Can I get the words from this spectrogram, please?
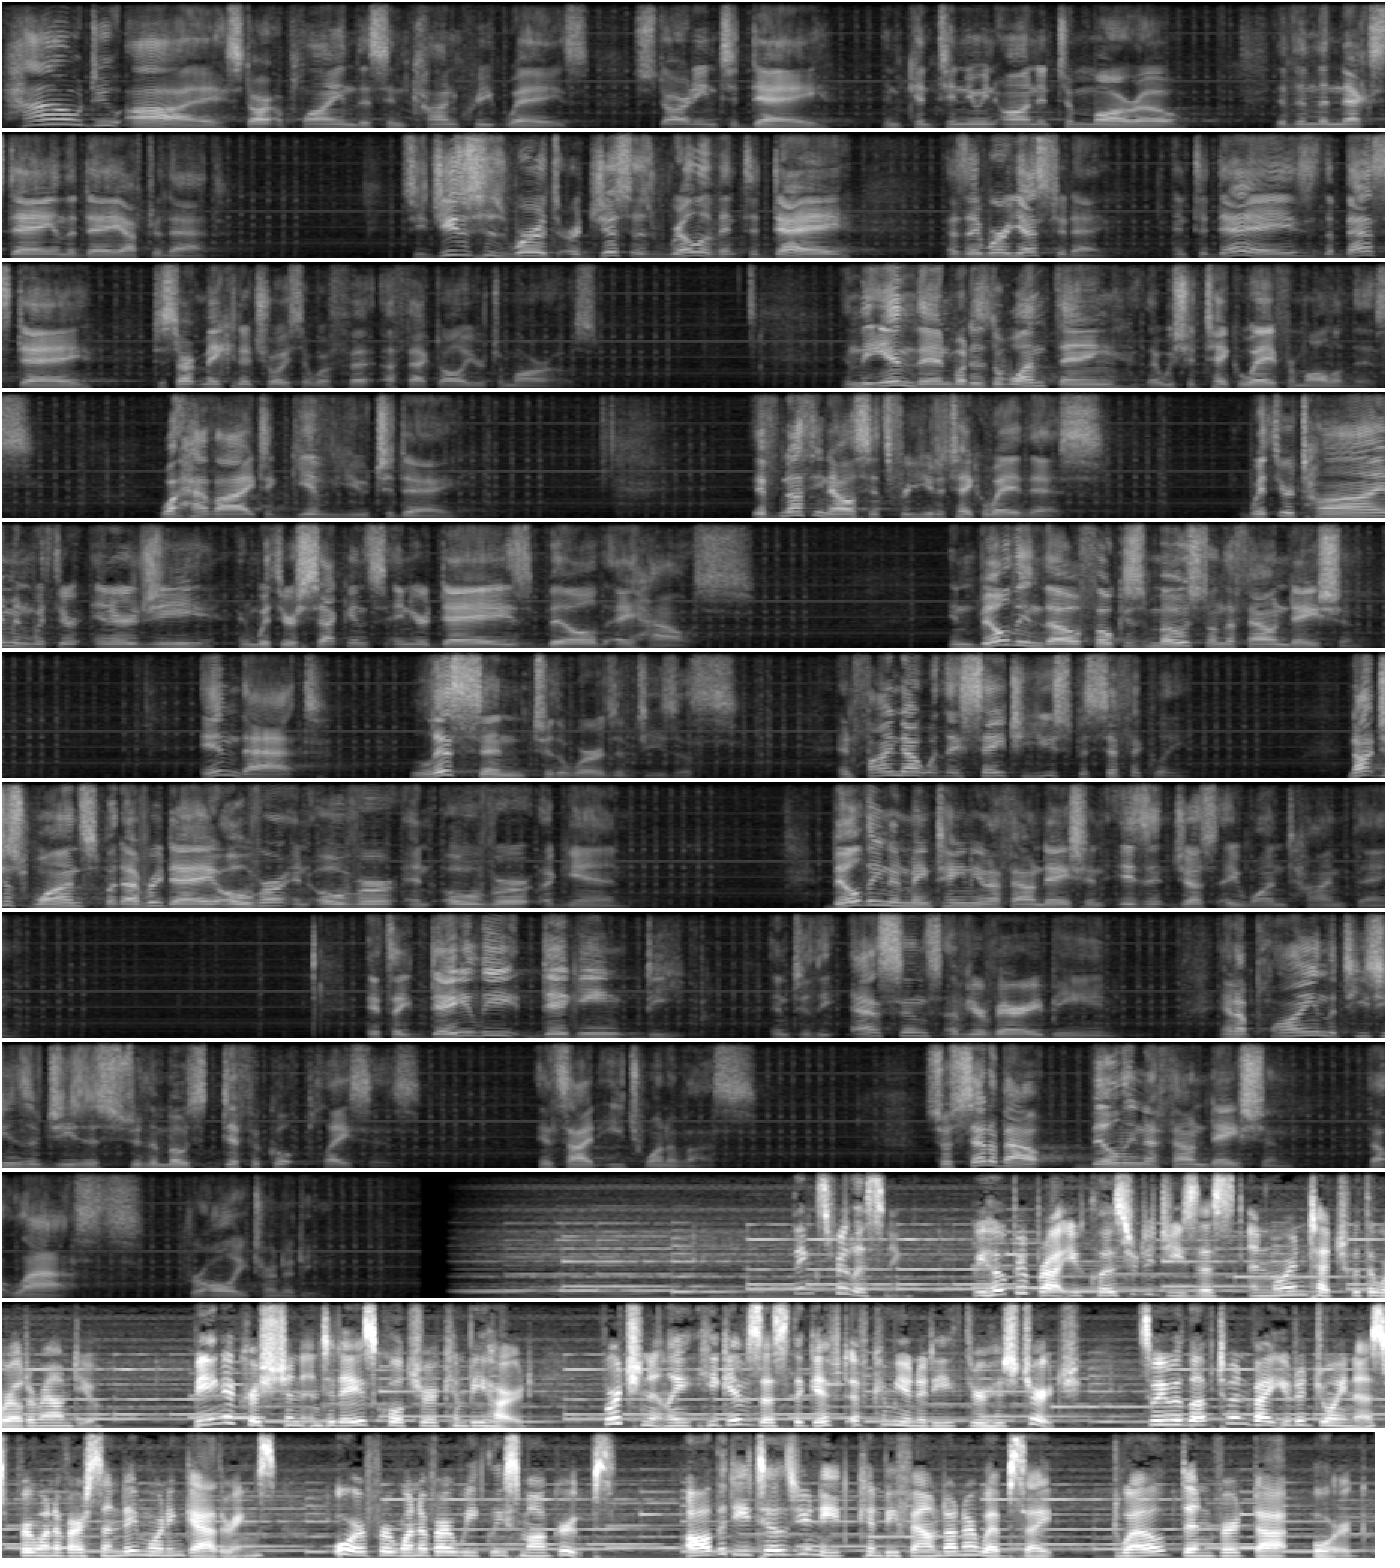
how do I start applying this in concrete ways, starting today and continuing on in tomorrow, and then the next day and the day after that? See, Jesus' words are just as relevant today as they were yesterday. And today's the best day to start making a choice that will affect all your tomorrows. In the end, then, what is the one thing that we should take away from all of this? What have I to give you today? If nothing else, it's for you to take away this. With your time and with your energy and with your seconds and your days, build a house. In building, though, focus most on the foundation. In that, listen to the words of Jesus and find out what they say to you specifically. Not just once, but every day, over and over and over again. Building and maintaining a foundation isn't just a one time thing, it's a daily digging deep into the essence of your very being and applying the teachings of Jesus to the most difficult places inside each one of us. So set about building a foundation that lasts for all eternity. Thanks for listening. We hope it brought you closer to Jesus and more in touch with the world around you. Being a Christian in today's culture can be hard. Fortunately, He gives us the gift of community through His church so we would love to invite you to join us for one of our Sunday morning gatherings or for one of our weekly small groups. All the details you need can be found on our website, dwelldenver.org.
